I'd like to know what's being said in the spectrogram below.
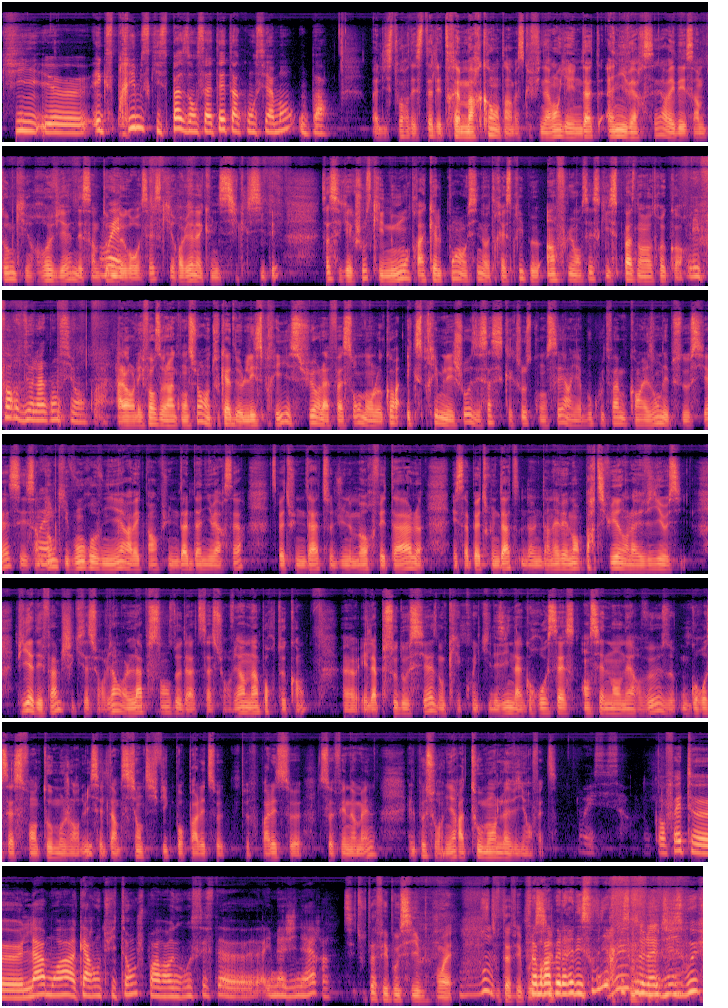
qui euh, exprime ce qui se passe dans sa tête inconsciemment ou pas? L'histoire d'Estelle est très marquante, hein, parce que finalement, il y a une date anniversaire avec des symptômes qui reviennent, des symptômes de grossesse qui reviennent avec une cyclicité. Ça, c'est quelque chose qui nous montre à quel point aussi notre esprit peut influencer ce qui se passe dans notre corps. Les forces de l'inconscient, quoi. Alors, les forces de l'inconscient, en tout cas de l'esprit, sur la façon dont le corps exprime les choses. Et ça, c'est quelque chose qu'on sait. hein. Il y a beaucoup de femmes, quand elles ont des pseudosièses, c'est des symptômes Ouais. qui vont revenir avec, par exemple, une date d'anniversaire. Ça peut être une date d'une mort fétale, et ça peut être une date d'un événement particulier dans la vie aussi. Puis, il y a des femmes chez qui ça survient en l'absence de date. Ça survient n'importe quand. Euh, et la pseudosièse, donc, qui, qui désigne la grossesse anciennement nerveuse, ou grossesse fantôme aujourd'hui, c'est le terme scientifique pour parler de ce, pour parler de ce, ce phénomène. Elle peut survenir à tout moment de la vie, en fait. Oui, c'est ça. Donc en fait, euh, là, moi, à 48 ans, je pourrais avoir une grossesse euh, imaginaire. C'est tout à fait possible. Ouais, c'est tout à fait Ça me possible. rappellerait des souvenirs, qu'est-ce que cela la disent, oui.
